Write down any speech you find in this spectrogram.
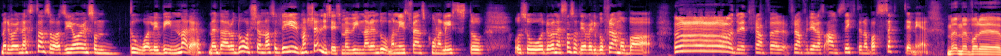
Men det var ju nästan så, alltså jag är en sån dålig vinnare. Men där och då känner alltså det är ju, man känner sig som en vinnare ändå. Man är ju svensk journalist och, och så. Det var nästan så att jag ville gå fram och bara "Åh!" du vet, framför, framför deras ansikten och bara sätt er ner. Men, men var det,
